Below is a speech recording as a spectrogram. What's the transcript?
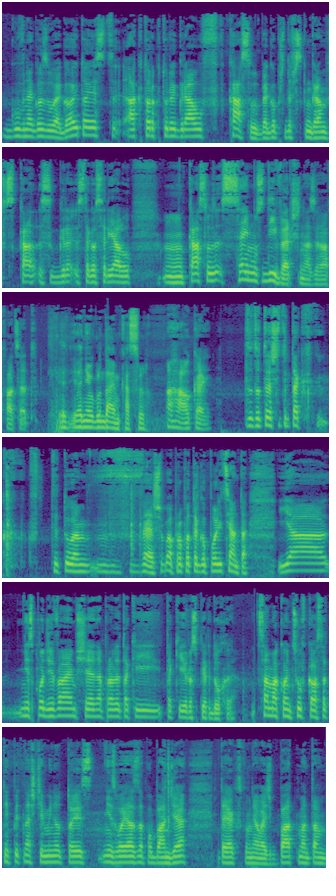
głównego złego i to jest aktor, który grał w Castle. Ja go przede wszystkim gram z, z, z tego serialu mm, Castle. Seamus Deaver się nazywa facet. Ja, ja nie oglądałem Castle. Aha, okej. To, to też tak tytułem wiesz, a propos tego policjanta. Ja nie spodziewałem się naprawdę takiej, takiej rozpierduchy. Sama końcówka, ostatnie 15 minut to jest niezła jazda po bandzie. Tak jak wspomniałeś, Batman tam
